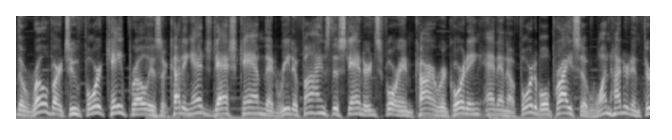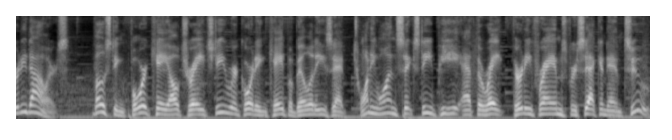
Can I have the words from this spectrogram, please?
The Rove R2 4K Pro is a cutting-edge dashcam that redefines the standards for in-car recording at an affordable price of $130. Boasting 4K Ultra HD recording capabilities at 2160p at the rate 30 frames per second and 2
